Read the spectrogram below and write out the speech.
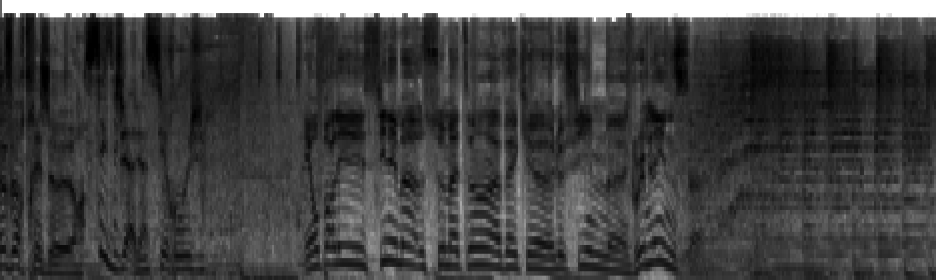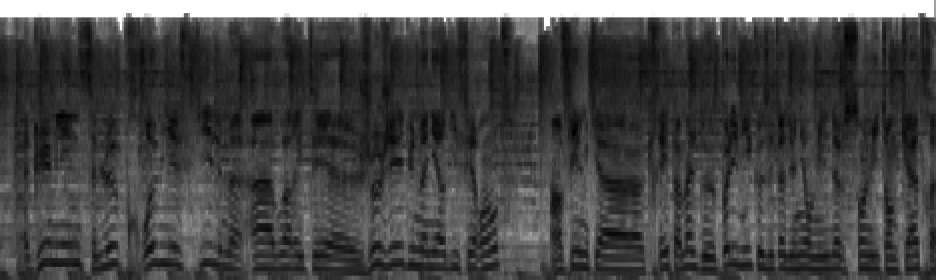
9h13h. C'est John, c'est rouge. Et on parlait cinéma ce matin avec euh, le film Gremlins. Gremlins, le premier film à avoir été euh, jaugé d'une manière différente. Un film qui a créé pas mal de polémiques aux États-Unis en 1984.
